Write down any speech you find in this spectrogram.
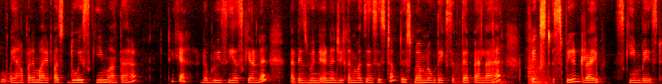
तो यहाँ पर हमारे पास दो स्कीम आता है। ठीक है? डब्ल्यू सी एस के under that is wind energy conversion system तो इसमें हम लोग देख सकते हैं, पहला है fixed speed drive scheme based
